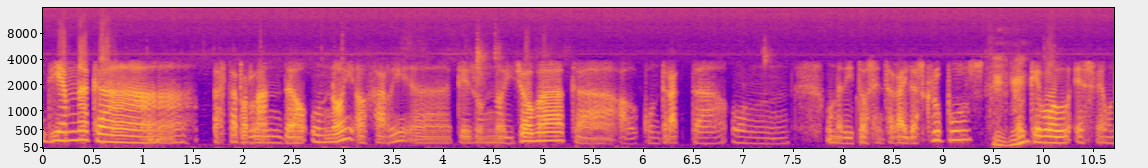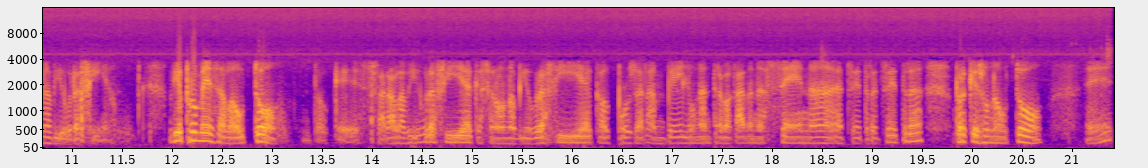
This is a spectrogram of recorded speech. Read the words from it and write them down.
Diem-ne que està parlant d'un noi, el Harry, eh, que és un noi jove, que el contracta un, un editor sense gaire escrúpols, uh -huh. que el que vol és fer una biografia. Li ha promès a l'autor del que es farà la biografia, que serà una biografia, que el posarà amb ell una altra vegada en escena, etc etc, perquè és un autor, eh,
